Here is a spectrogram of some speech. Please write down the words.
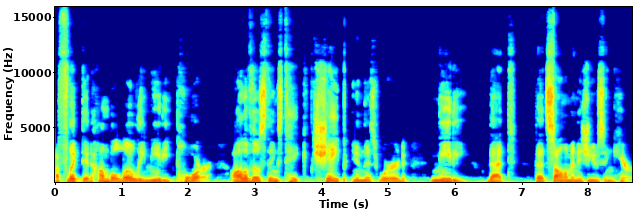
Afflicted, humble, lowly, needy, poor. All of those things take shape in this word needy that that Solomon is using here.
